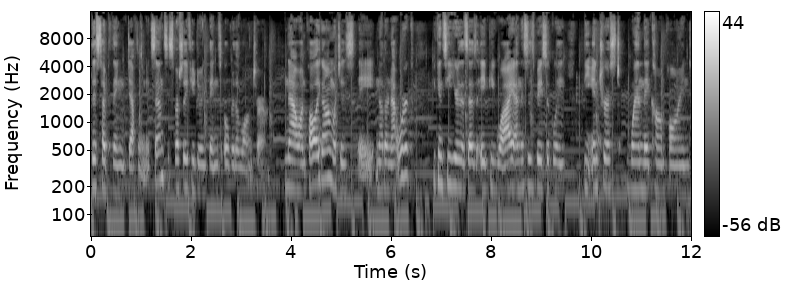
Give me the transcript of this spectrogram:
this type of thing definitely makes sense, especially if you're doing things over the long term. Now on Polygon, which is a, another network, you can see here that says APY, and this is basically the interest when they compound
